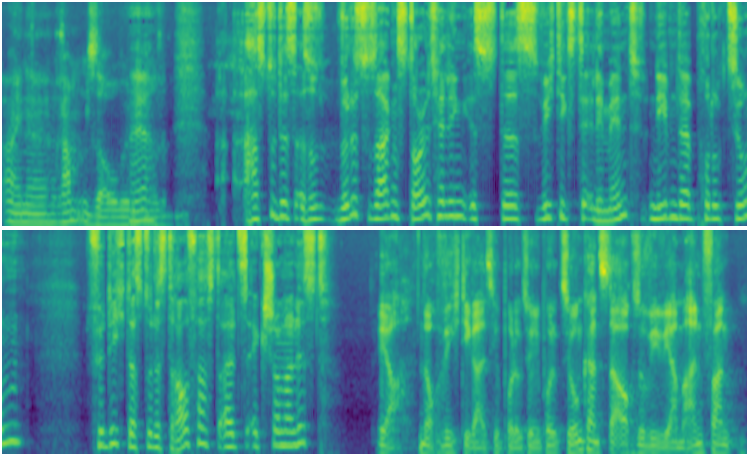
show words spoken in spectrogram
eine Rampensau, würde ja. ich mal sagen. Hast du das, also würdest du sagen, Storytelling ist das wichtigste Element neben der Produktion für dich, dass du das drauf hast als Ex-Journalist? Ja, noch wichtiger als die Produktion. Die Produktion kannst du auch, so wie wir am Anfang,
